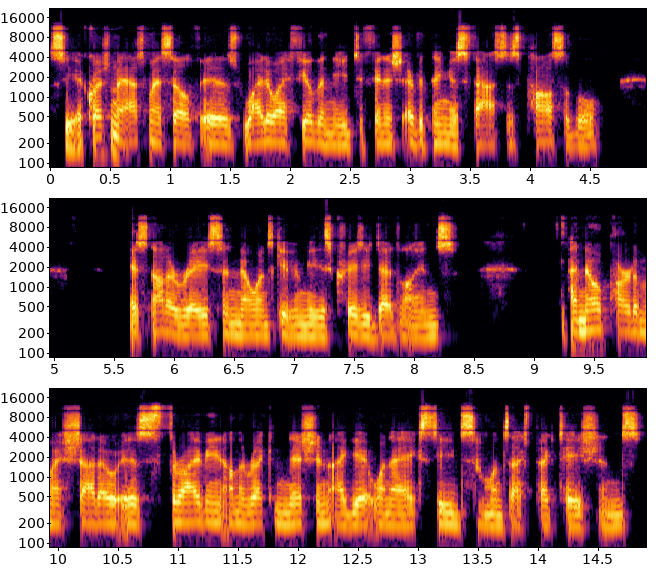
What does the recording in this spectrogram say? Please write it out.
See, a question I ask myself is why do I feel the need to finish everything as fast as possible? It's not a race and no one's giving me these crazy deadlines. I know part of my shadow is thriving on the recognition I get when I exceed someone's expectations.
